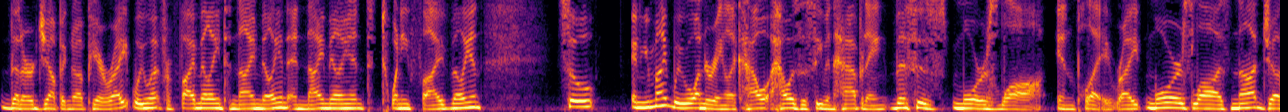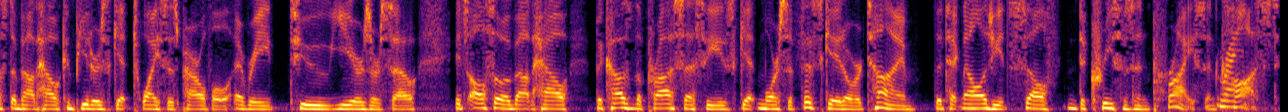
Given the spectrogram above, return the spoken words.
that are jumping up here, right? We went from 5 million to 9 million and 9 million to 25 million. So, and you might be wondering, like, how, how is this even happening? This is Moore's Law in play, right? Moore's Law is not just about how computers get twice as powerful every two years or so. It's also about how, because the processes get more sophisticated over time, the technology itself decreases in price and Right. cost.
